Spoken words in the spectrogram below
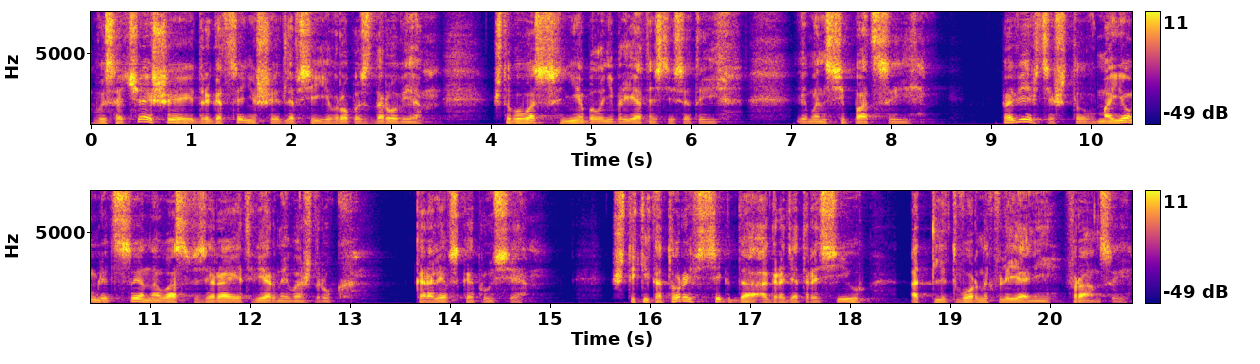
высочайшее и драгоценнейшее для всей Европы здоровье, чтобы у вас не было неприятностей с этой эмансипацией Поверьте, что в моем лице на вас взирает верный ваш друг, королевская Пруссия, штыки которой всегда оградят Россию от тлетворных влияний Франции.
